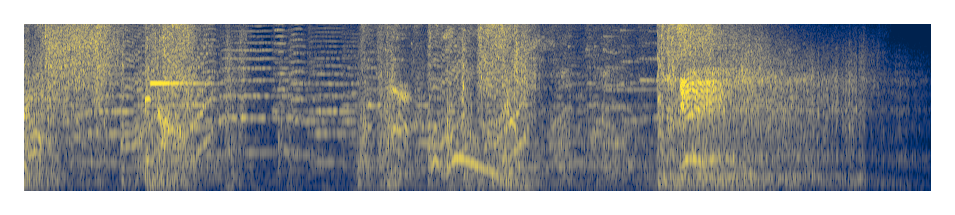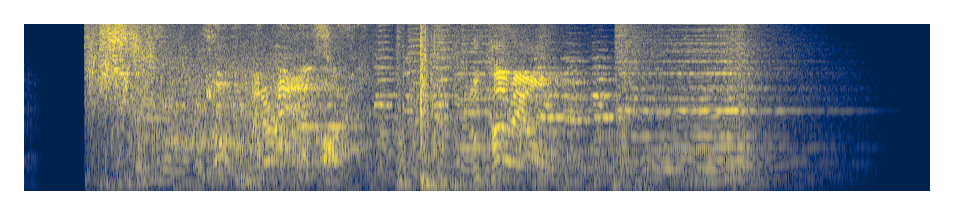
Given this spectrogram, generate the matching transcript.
Let's go.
